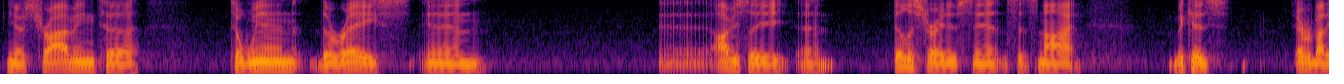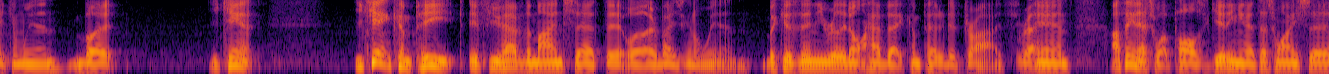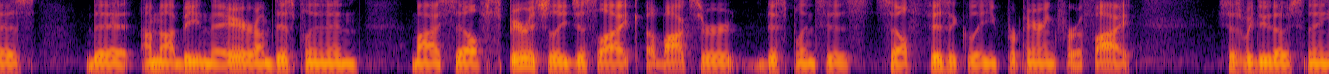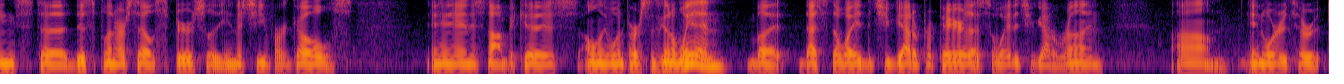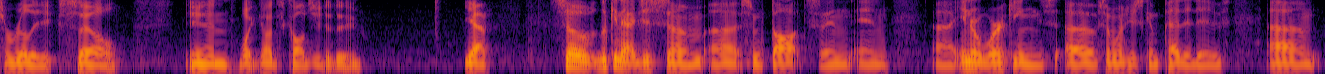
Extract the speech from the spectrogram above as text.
you know striving to to win the race in uh, obviously an illustrative sense. It's not because everybody can win, but you can't you can't compete if you have the mindset that well everybody's going to win because then you really don't have that competitive drive. Right. And I think that's what Paul's getting at. That's why he says that I'm not beating the air. I'm disciplining myself spiritually just like a boxer disciplines himself physically preparing for a fight. He says we do those things to discipline ourselves spiritually and achieve our goals. And it's not because only one person's going to win, but that's the way that you've got to prepare. That's the way that you've got to run um, in order to to really excel in what God's called you to do. Yeah. So looking at just some uh, some thoughts and and uh, inner workings of someone who's competitive, um,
